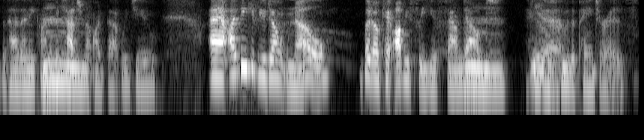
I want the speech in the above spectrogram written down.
that had any kind Mm. of attachment like that, would you? Uh, I think if you don't know, but okay, obviously you've found out who Mm. yeah. who the painter is.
